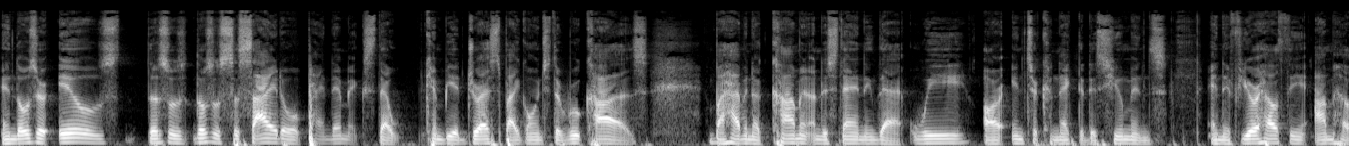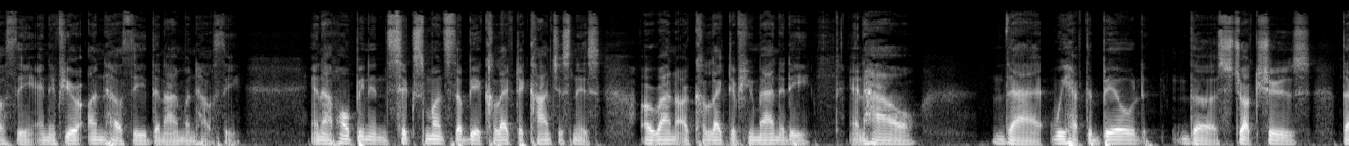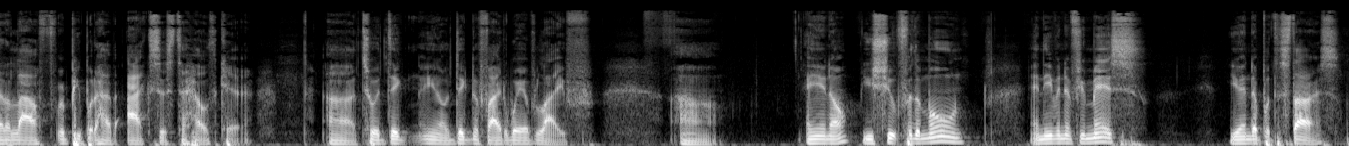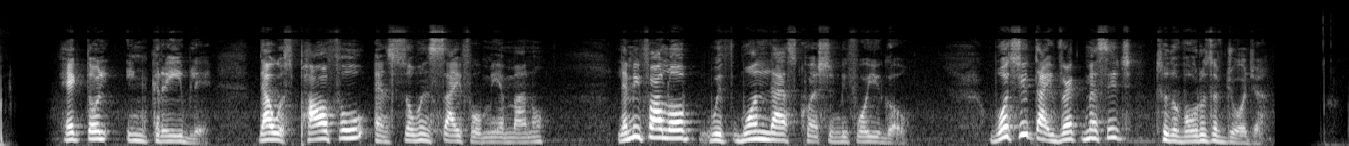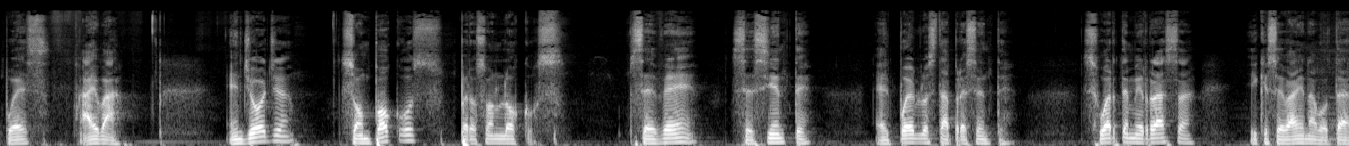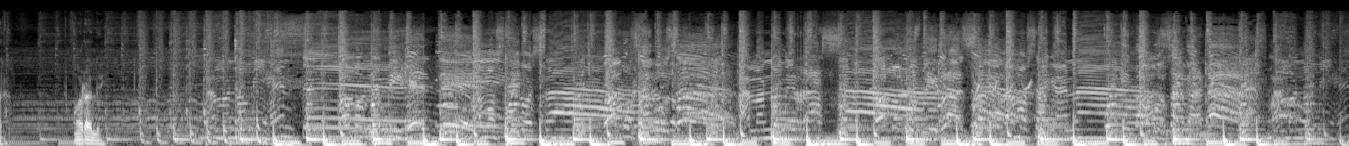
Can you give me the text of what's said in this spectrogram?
And those are ills, those are, those are societal pandemics that can be addressed by going to the root cause, by having a common understanding that we are interconnected as humans. And if you're healthy, I'm healthy. And if you're unhealthy, then I'm unhealthy. And I'm hoping in six months there'll be a collective consciousness around our collective humanity and how that we have to build the structures that allow for people to have access to health care, uh, to a dig, you know dignified way of life. Uh, and you know, you shoot for the moon, and even if you miss, you end up with the stars. Hector, increíble. That was powerful and so insightful, mi hermano. Let me follow up with one last question before you go. What's your direct message to the voters of Georgia? Pues Ahí va. En Georgia son pocos, pero son locos. Se ve, se siente, el pueblo está presente. Suerte mi raza y que se vayan a votar. Órale.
